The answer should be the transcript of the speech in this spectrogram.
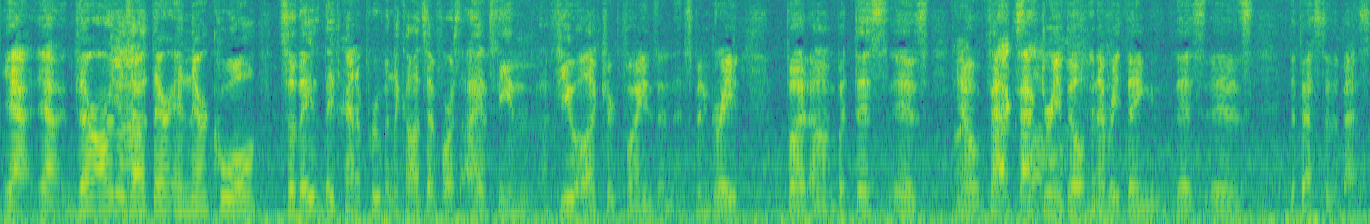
Yeah, yeah, there are those Yeah. out there, and they're cool. So they they've kind of proven the concept for us. I have seen a few electric planes, and it's been great. But um, but this is you know fa- factory level. built and everything. This is the best of the best.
